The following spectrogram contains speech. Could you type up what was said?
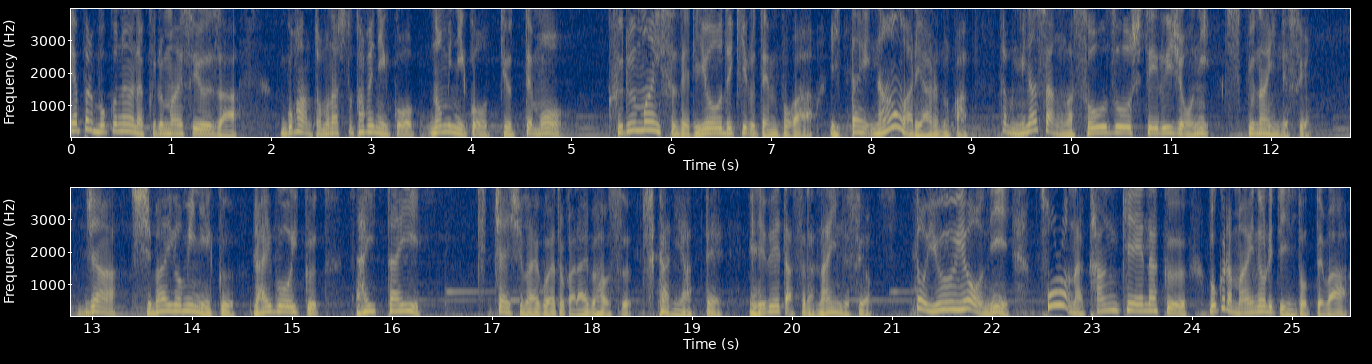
やっぱり僕のような車椅子ユーザー、ご飯友達と食べに行こう、飲みに行こうって言っても、車椅子で利用できる店舗が一体何割あるのか。多分皆さんが想像している以上に少ないんですよ。じゃあ、芝居を見に行く、ライブを行く、大体、ちっちゃい芝居小屋とかライブハウス、地下にあって、エレベーターすらないんですよ。というように、コロナ関係なく、僕らマイノリティにとっては、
